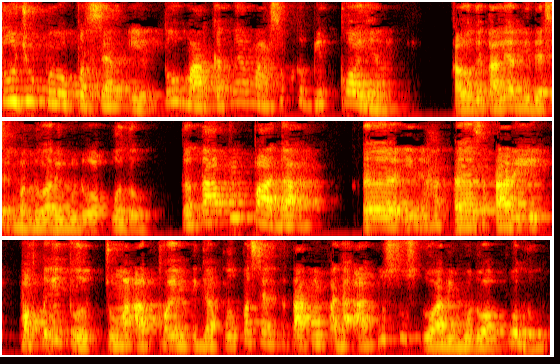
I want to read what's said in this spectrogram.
70% itu marketnya masuk ke Bitcoin. Kalau kita lihat di Desember 2020. Tetapi pada ini, uh, hari waktu itu cuma altcoin 30%, tetapi pada Agustus 2020,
